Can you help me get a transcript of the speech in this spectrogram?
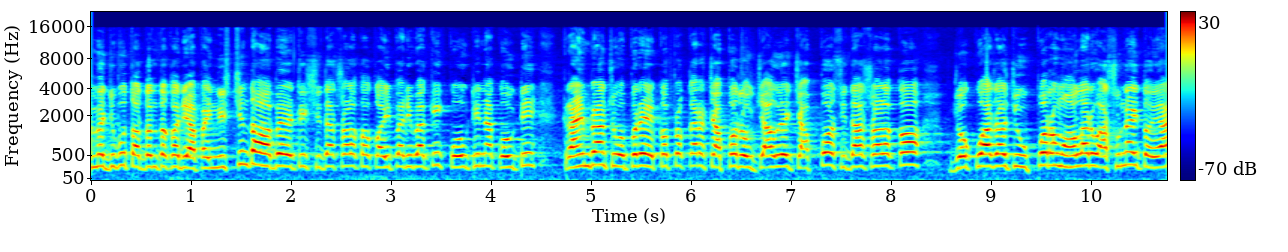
ଆମେ ଯିବୁ ତଦନ୍ତ କରିବା ପାଇଁ ନିଶ୍ଚିନ୍ତ ଭାବେ ଏଠି ସିଧାସଳଖ କହିପାରିବା କି କେଉଁଠି ନା କେଉଁଠି କ୍ରାଇମବ୍ରାଞ୍ଚ ଉପରେ ଏକ ପ୍ରକାର ଚାପ ରହୁଛି ଆଉ ଏ ଚାପ ସିଧାସଳଖ ଯେଉଁ କୁହାଯାଉଛି ଉପର ମହଲାରୁ ଆସୁନାହିଁ ତ ଏହା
